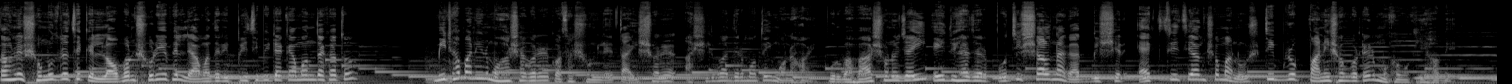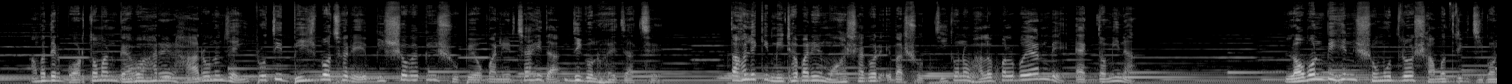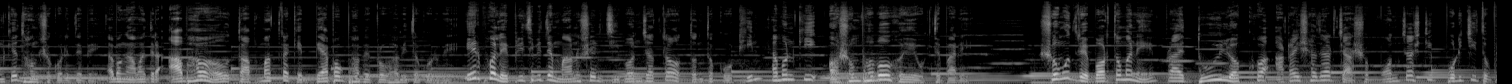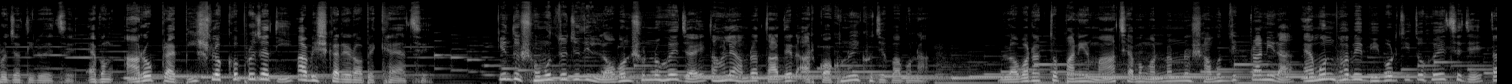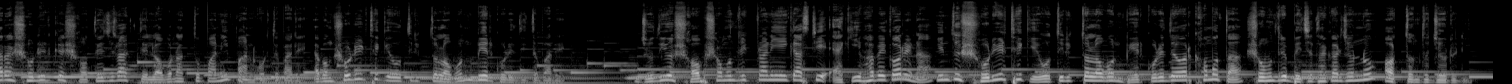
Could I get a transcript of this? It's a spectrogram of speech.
তাহলে সমুদ্র থেকে লবণ সরিয়ে ফেললে আমাদের এই পৃথিবীটা কেমন দেখাতো? মিঠা পানির মহাসাগরের কথা শুনলে তা ঈশ্বরের আশীর্বাদের মতোই মনে হয়। পূর্বাভাস অনুযায়ী, এই দুই হাজার পঁচিশ সাল নাগাদ বিশ্বের এক তৃতীয়াংশ মানুষ তীব্র পানি সংকটের মুখোমুখি হবে। আমাদের বর্তমান ব্যবহারের হার অনুযায়ী প্রতি ২০ বছরে বিশ্বব্যাপী সুপেয় পানির চাহিদা দ্বিগুণ হয়ে যাচ্ছে। তাহলে কি মিঠা পানির মহাসাগর এবার সত্যিই কোনো ভালো ফল বয়ে আনবে? একদমই না। লবণবিহীন সমুদ্র সামুদ্রিক জীবনকে ধ্বংস করে দেবে এবং আমাদের আবহাওয়া ও তাপমাত্রাকে ব্যাপকভাবে প্রভাবিত করবে। এর ফলে পৃথিবীতে মানুষের জীবনযাত্রা অত্যন্ত কঠিন, এমনকি অসম্ভবও হয়ে উঠতে পারে। সমুদ্রে বর্তমানে প্রায় দুই লক্ষ আটাইশ হাজার চারশো পঞ্চাশটি পরিচিত প্রজাতি রয়েছে এবং আরও প্রায় বিশ লক্ষ প্রজাতি আবিষ্কারের অপেক্ষায় আছে। কিন্তু সমুদ্র যদি লবণ শূন্য হয়ে যায়, তাহলে আমরা তাদের আর কখনোই খুঁজে পাবো না। লবণাক্ত পানির মাছ এবং অন্যান্য সামুদ্রিক প্রাণীরা এমনভাবে বিবর্জিত হয়েছে যে তারা শরীরকে সতেজ রাখতে লবণাক্ত পানি পান করতে পারে এবং শরীর থেকে অতিরিক্ত লবণ বের করে দিতে পারে। যদিও সব সামুদ্রিক প্রাণী এই কাজটি একইভাবে করে না, কিন্তু শরীর থেকে অতিরিক্ত লবণ বের করে দেওয়ার ক্ষমতা সমুদ্রে বেঁচে থাকার জন্য অত্যন্ত জরুরি।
